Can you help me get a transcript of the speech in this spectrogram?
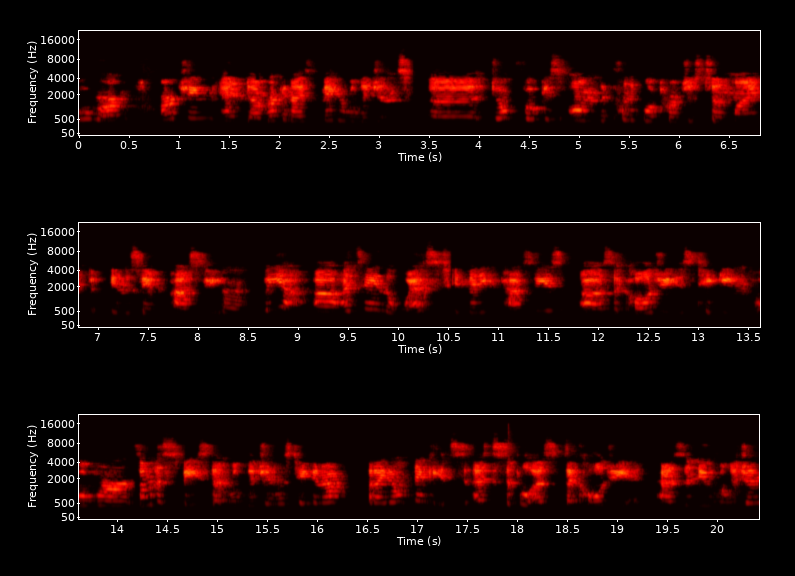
overarching and uh, recognized mega religions uh, don't focus on the clinical approaches to the mind in the same capacity. But yeah, uh, I'd say in the West, in many capacities, uh, psychology is taking over some of the space that religion has taken up but I don't think it's as simple as psychology as a new religion,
